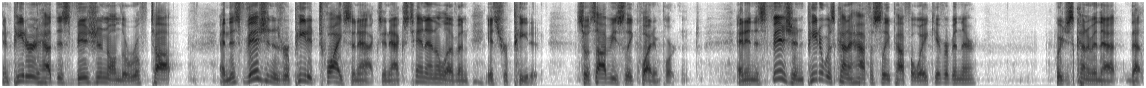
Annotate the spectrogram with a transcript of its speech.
And Peter had had this vision on the rooftop. And this vision is repeated twice in Acts. In Acts 10 and 11, it's repeated. So it's obviously quite important. And in this vision, Peter was kind of half asleep, half awake. You ever been there? We're just kind of in that, that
